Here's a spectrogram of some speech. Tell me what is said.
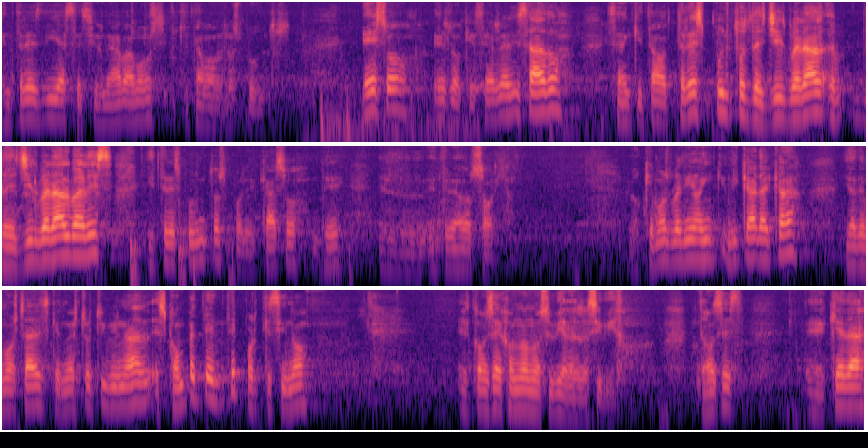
en tres días sesionábamos y quitábamos los puntos. Eso es lo que se ha realizado. Se han quitado tres puntos de Gilbert, de Gilbert Álvarez y tres puntos por el caso del entrenador Soria. Lo que hemos venido a indicar acá y a demostrar es que nuestro tribunal es competente porque si no, el Consejo no nos hubiera recibido. Entonces, eh, queda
